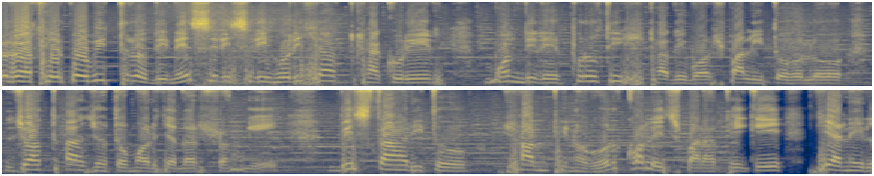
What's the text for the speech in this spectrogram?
রথের পবিত্র দিনে শ্রী শ্রী হরিচাঁদ ঠাকুরের মন্দিরের প্রতিষ্ঠা দিবস পালিত হলো যথাযথ মর্যাদার সঙ্গে। বিস্তারিত শান্তিনগর কলেজ পাড়া থেকে চ্যানেল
